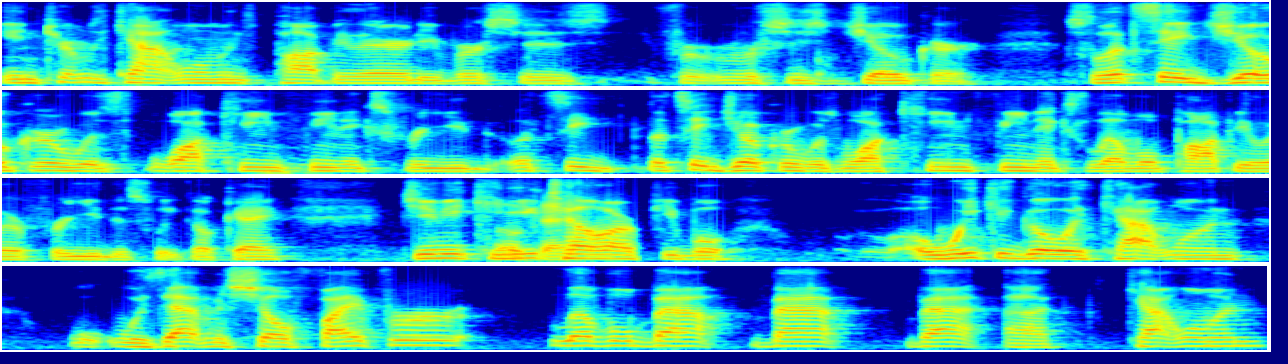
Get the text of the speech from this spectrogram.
in terms of Catwoman's popularity versus for, versus Joker. So let's say Joker was Joaquin Phoenix for you. Let's see. let's say Joker was Joaquin Phoenix level popular for you this week. Okay, Jimmy, can you tell our people a week ago with Catwoman was that Michelle Pfeiffer level bat bat bat uh, Catwoman?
